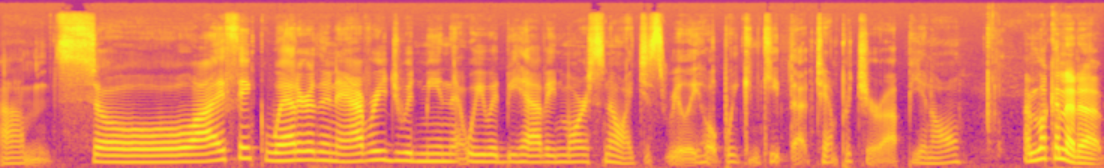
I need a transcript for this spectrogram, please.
Um, so I think wetter than average would mean that we would be having more snow. I just really hope we can keep that temperature up. You know. I'm looking at a,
